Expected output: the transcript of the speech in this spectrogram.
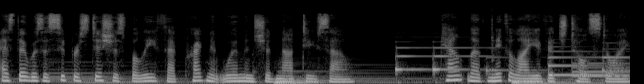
as there was a superstitious belief that pregnant women should not do so. Count Lev Nikolaevich Tolstoy.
